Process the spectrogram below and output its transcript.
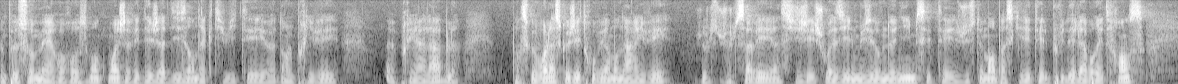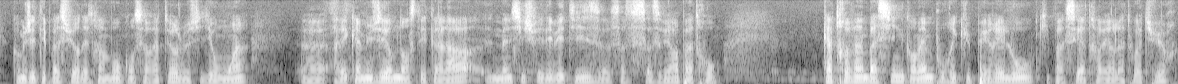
un peu sommaire. Heureusement que moi j'avais déjà 10 ans d'activité dans le privé préalable, parce que voilà ce que j'ai trouvé à mon arrivée. Je, le savais, hein, si j'ai choisi le muséum de Nîmes, c'était justement parce qu'il était le plus délabré de France comme j'étais pas sûr d'être un bon conservateur, je me suis dit au moins, euh, avec un muséum dans cet état-là, même si je fais des bêtises, ça, ne se verra pas trop. 80 bassines quand même pour récupérer l'eau qui passait à travers la toiture.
